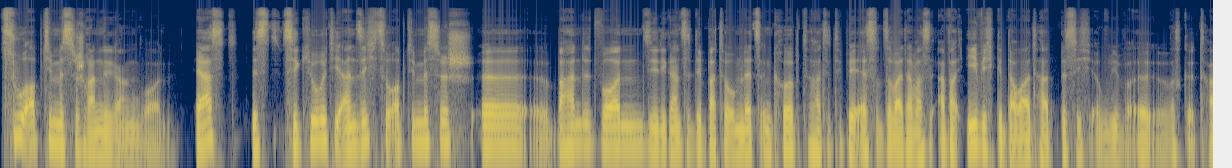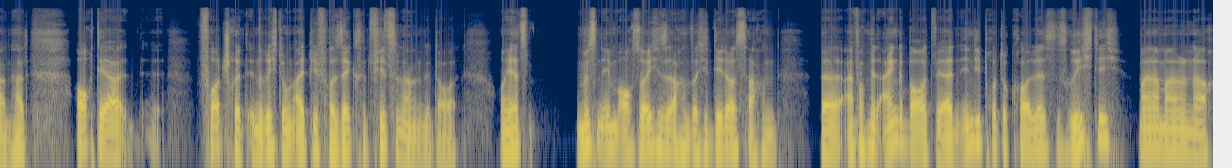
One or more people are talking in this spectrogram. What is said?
zu optimistisch rangegangen worden. Erst ist Security an sich zu optimistisch äh, behandelt worden, siehe die ganze Debatte um Let's Encrypt, HTTPS und so weiter, was einfach ewig gedauert hat, bis sich irgendwie äh, was getan hat. Auch der äh, Fortschritt in Richtung IPv6 hat viel zu lange gedauert. Und jetzt müssen eben auch solche Sachen, solche DDoS-Sachen äh, einfach mit eingebaut werden in die Protokolle. Es ist richtig, meiner Meinung nach,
